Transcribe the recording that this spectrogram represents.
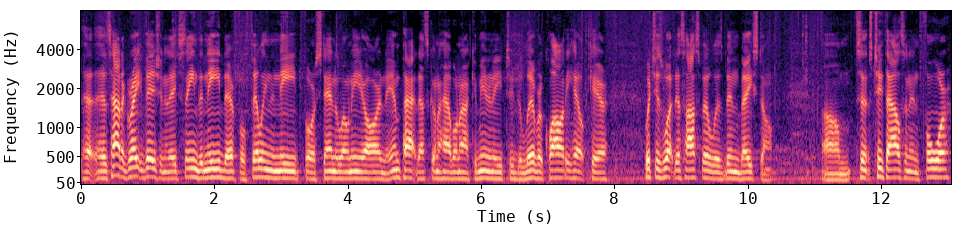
has had a great vision and they've seen the need, they're fulfilling the need for a standalone ER and the impact that's going to have on our community to deliver quality health care, which is what this hospital has been based on. Um, since 2004,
